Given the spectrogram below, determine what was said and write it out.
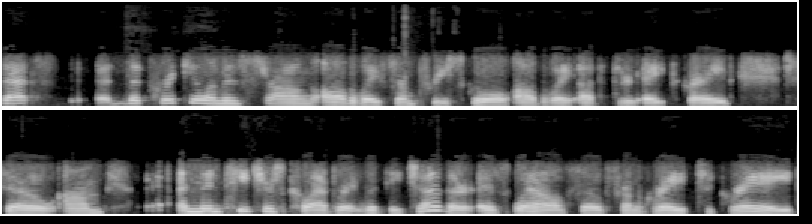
that's the curriculum is strong all the way from preschool all the way up through eighth grade. So, um, and then teachers collaborate with each other as well. So from grade to grade,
